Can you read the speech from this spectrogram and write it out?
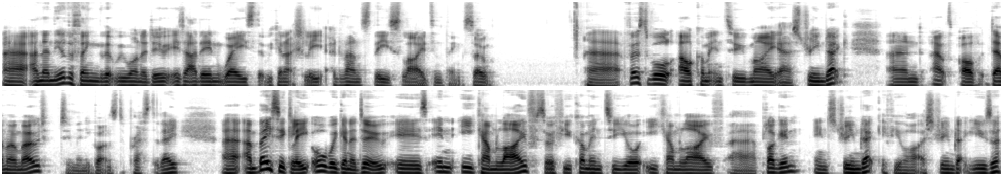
Uh, and then the other thing that we want to do is add in ways that we can actually advance these slides and things. So uh, first of all, I'll come into my uh, Stream Deck and out of demo mode. Too many buttons to press today. Uh, and basically, all we're going to do is in Ecamm Live. So if you come into your Ecamm Live uh, plugin in Stream Deck, if you are a Stream Deck user,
